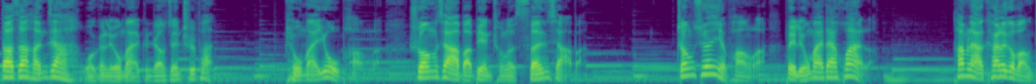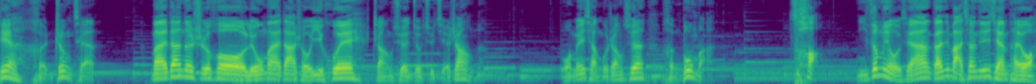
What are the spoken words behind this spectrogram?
大三寒假，我跟刘麦跟张轩吃饭，刘麦又胖了，双下巴变成了三下巴。张轩也胖了，被刘麦带坏了。他们俩开了个网店，很挣钱。买单的时候，刘麦大手一挥，张轩就去结账了。我没想过张轩，很不满。操，你这么有钱，赶紧把相机钱赔我。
